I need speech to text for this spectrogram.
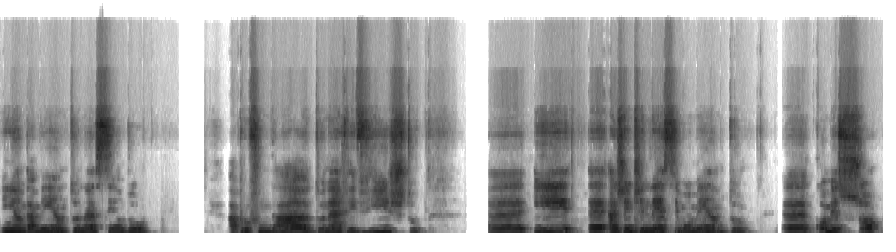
em andamento, né? sendo aprofundado, né, revisto. Uh, e uh, a gente, nesse momento, uh, começou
